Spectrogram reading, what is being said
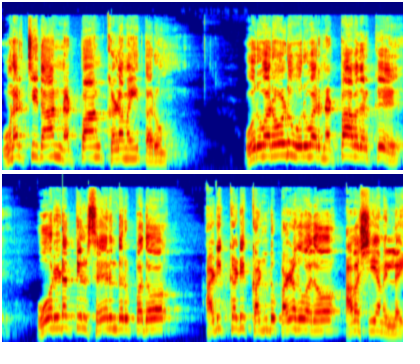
உணர்ச்சிதான் நட்பாங் கிழமை தரும். ஒருவரோடு ஒருவர் நட்பாவதற்கு ஓரிடத்தில் சேர்ந்திருப்பதோ அடிக்கடி கண்டு பழகுவதோ அவசியமில்லை.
